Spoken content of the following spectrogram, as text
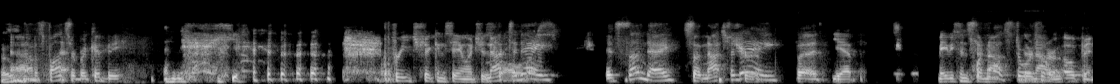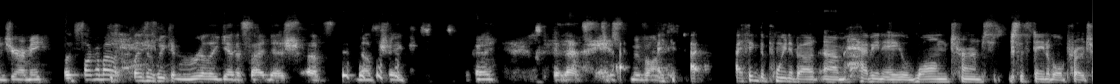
Um, not a sponsor, but could be. Free chicken sandwiches. Not today. It's Sunday, so not today. True. But yep. Maybe since they're not stores they're not, that are open, Jeremy. Let's talk about places we can really get a side dish of milkshake. okay, that's just move on. I, th- I, I think the point about um, having a long-term sustainable approach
